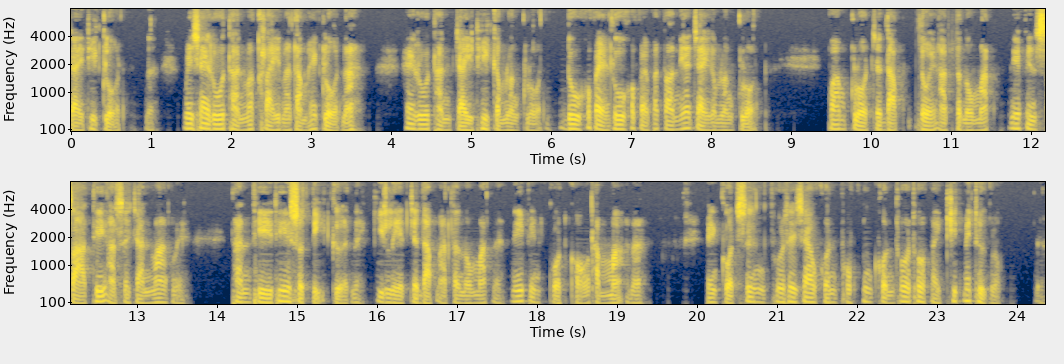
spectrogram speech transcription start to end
ใจที่โกรธนะไม่ใช่รู้ทันว่าใครมาทำให้โกรธนะ ให้รู้ทันใจที่กำลังโกรธ ดูเข้าไปรู้เข้าไปว่าตอนนี้ใจกำลังโกรธ ความโกรธจะดับโดยอัตโนมัติ นี่เป็นศาสตร์ที่อัศจรรย์มากเลย ทันทีที่สติเกิดนะกิเลสจะดับอัตโนมัตินะนี่เป็นกฎของธรรมะนะเป็นกฎซึ่งพระพุทธเจ้าค้นพบทุกคนทั่วทั่วไปคิดไม่ถึงหรอกนะ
